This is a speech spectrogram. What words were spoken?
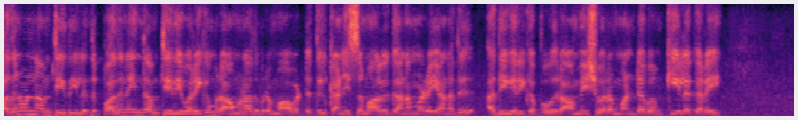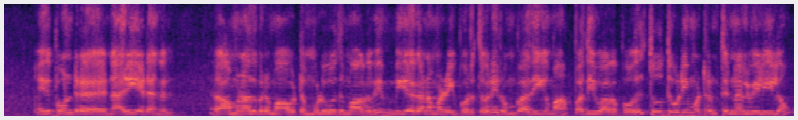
பதினொன்றாம் தேதியிலேருந்து பதினைந்தாம் தேதி வரைக்கும் ராமநாதபுரம் மாவட்டத்தில் கணிசமாக கனமழையானது அதிகரிக்க போகுது. ராமேஸ்வரம் மண்டபம் கீழக்கரை இது போன்ற நிறைய இடங்கள். ராமநாதபுரம் மாவட்டம் முழுவதுமாகவே மிக கனமழை பொறுத்தவரை ரொம்ப அதிகமாக பதிவாக போகுது. தூத்துக்குடி மற்றும் திருநெல்வேலியிலும்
